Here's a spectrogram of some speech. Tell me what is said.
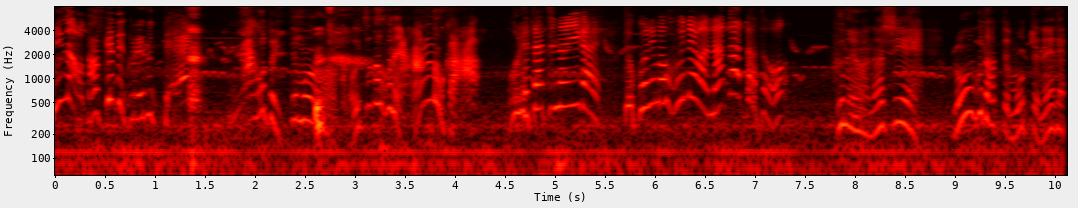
みんなを助けてくれるって。そんなこと言ってもこいつの船あんのか？俺たちの以外どこにも船はなかったぞ。船はなしローグだって持ってねえで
